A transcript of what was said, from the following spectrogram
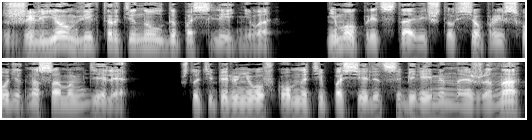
С жильем Виктор тянул до последнего. Не мог представить, что все происходит на самом деле, что теперь у него в комнате поселится беременная жена,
